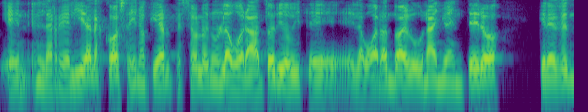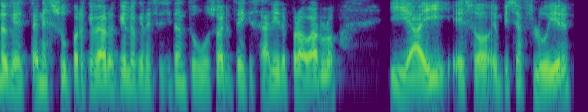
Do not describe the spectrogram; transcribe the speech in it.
en, la realidad las cosas y no quedarte solo en un laboratorio, viste, elaborando algo un año entero, creyendo que tenés súper claro qué es lo que necesitan tus usuarios, tenés que salir a probarlo y ahí eso empieza a fluir.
